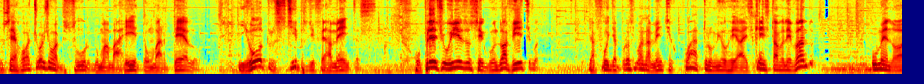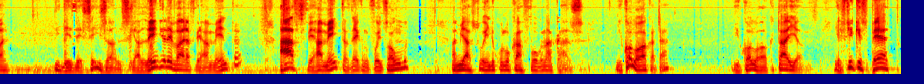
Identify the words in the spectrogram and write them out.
O serrote hoje é um absurdo, uma marreta, um martelo e outros tipos de ferramentas. O prejuízo, segundo a vítima, já foi de aproximadamente 4 mil reais. Quem estava levando? O menor de 16 anos, que além de levar a ferramenta, as ferramentas, né, que não foi só uma, ameaçou ainda colocar fogo na casa. E coloca, tá? E coloca. Tá aí, ó. Ele fica esperto,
